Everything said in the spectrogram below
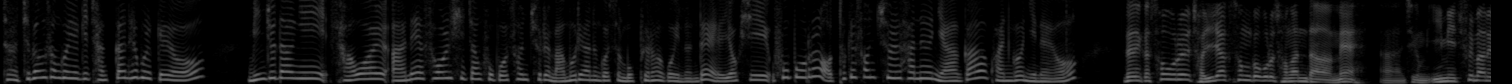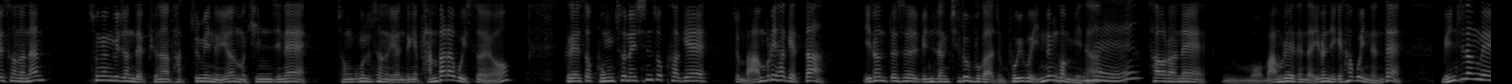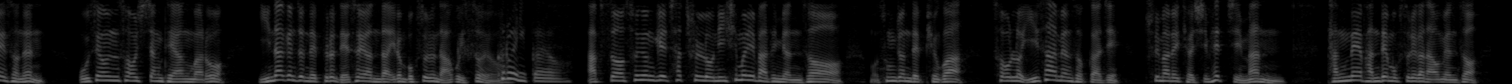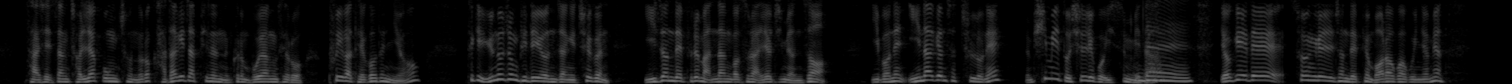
자 지방선거 얘기 잠깐 해볼게요. 민주당이 4월 안에 서울시장 후보 선출을 마무리하는 것을 목표로 하고 있는데 역시 후보를 어떻게 선출하느냐가 관건이네요. 네, 그러니까 서울을 전략 선거구로 정한 다음에 아, 지금 이미 출마를 선언한 송영길 전 대표나 박주민 의원, 뭐 김진애 정봉주 전 의원 등이 반발하고 있어요. 그래서 공천을 신속하게 좀 마무리하겠다. 이런 뜻을 민주당 지도부가 좀 보이고 있는 겁니다. 네. 4월 안에 뭐 마무리해야 된다 이런 얘기를 하고 있는데 민주당 내에서는 오세훈 서울시장 대항마로 이낙연 전 대표를 내서야 한다 이런 목소리가 나오고 있어요. 그러니까요. 앞서 송영길 차출론이 힘을 받으면서 뭐 송 전 대표가 서울로 이사하면서까지 출마를 결심했지만 당내 반대 목소리가 나오면서 사실상 전략 공천으로 가닥이 잡히는 그런 모양새로 풀이가 되거든요. 특히 윤호중 비대위원장이 최근 이 전 대표를 만난 것으로 알려지면서 이번엔 이낙연 차출론에 좀 힘이 또 실리고 있습니다. 네. 여기에 대해 소영길 전 대표 뭐라고 하고 있냐면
